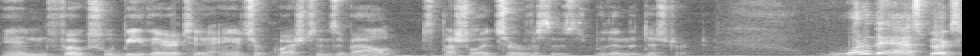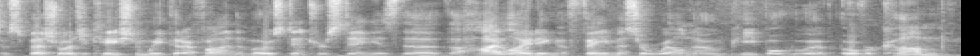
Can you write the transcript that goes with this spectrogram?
and folks will be there to answer questions about special ed services within the district. One of the aspects of Special Education Week that I find the most interesting is the the highlighting of famous or well-known people who have overcome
